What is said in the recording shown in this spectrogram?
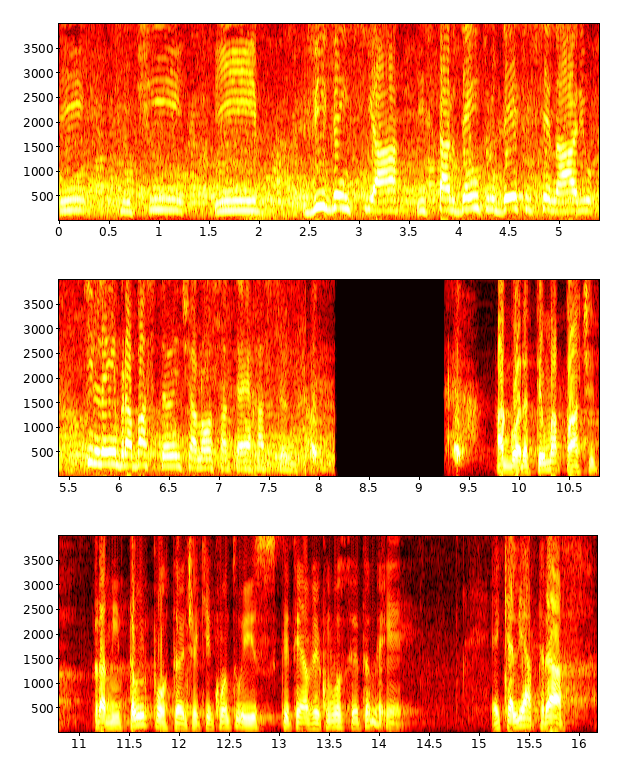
e sentir e vivenciar, estar dentro desse cenário que lembra bastante a nossa Terra Santa. Agora, tem uma parte, para mim, tão importante aqui quanto isso, que tem a ver com você também. É que ali atrás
